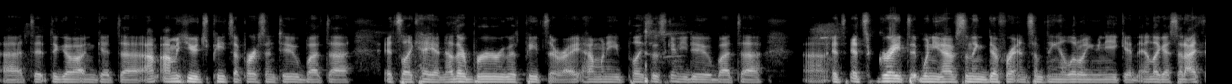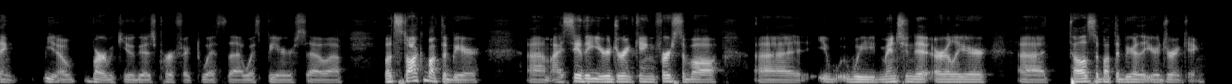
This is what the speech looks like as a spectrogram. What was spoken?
uh, to to go out and get. Uh, I'm I'm a huge pizza person too, but uh, it's like, hey, another brewery with pizza, right? How many places can you do? But uh, uh, it's it's great when you have something different and something a little unique. And, and like I said, I think you know barbecue goes perfect with uh, with beer. So uh, let's talk about the beer. Um, I see that you're drinking. First of all, uh, we mentioned it earlier. Uh, tell us about the beer that you're drinking.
